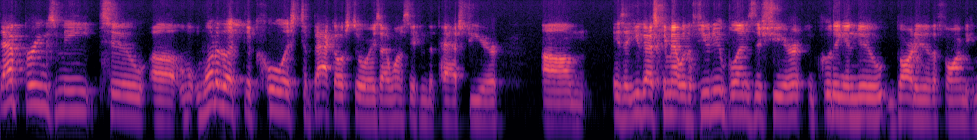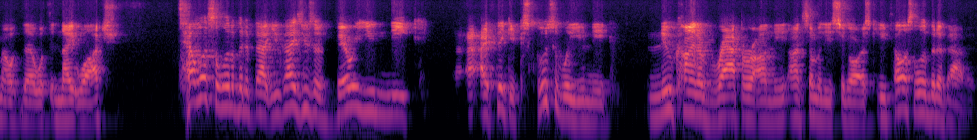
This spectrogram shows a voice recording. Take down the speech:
that brings me to one of the, the coolest tobacco stories I want to say from the past year. Um, is that you guys came out with a few new blends this year, including a new Guardian of the Farm. You came out with the with the Night Watch. tell us a little bit about you guys use a very unique, I think exclusively unique, new kind of wrapper on the on some of these cigars. Can you tell us a little bit about it?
